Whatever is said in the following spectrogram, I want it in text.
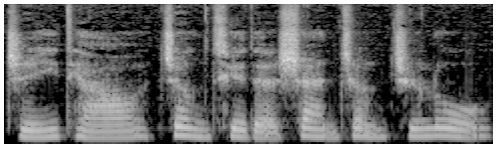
指一条正确的善正之路。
